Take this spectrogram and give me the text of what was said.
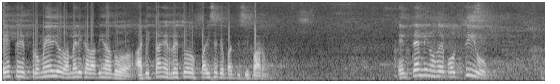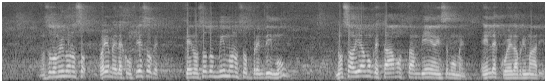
Este es el promedio de América Latina toda. Aquí están el resto de los países que participaron. En términos deportivos, nosotros mismos nos... Les confieso que, que nosotros mismos nos sorprendimos. No sabíamos que estábamos tan bien en ese momento, en la escuela primaria.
